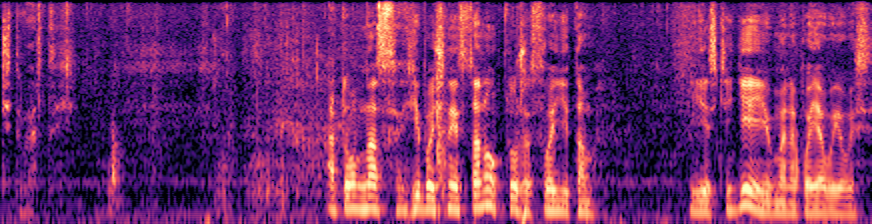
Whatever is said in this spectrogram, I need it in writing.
четвертий. А то в нас гібочний станок, теж свої там є ідеї в мене появились.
